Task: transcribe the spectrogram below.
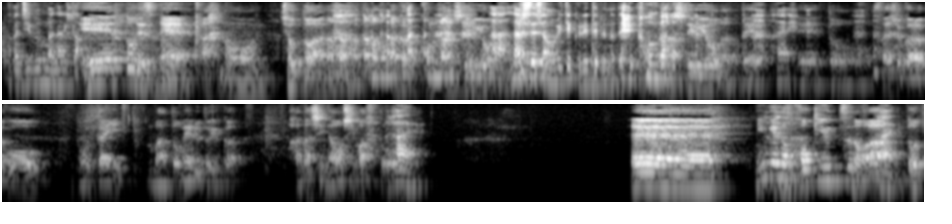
なんか自分が何か。えーっとですね、あの、ちょっとあなたの頭の中が混乱してるような。あ成瀬さんも見てくれてるので こ混んばんは。乱してるようなので、はい。えーっと、最初からこう、もう一回まとめるというか、話し直しますと、はい。えー、人間の呼吸っつうのははい。どっ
